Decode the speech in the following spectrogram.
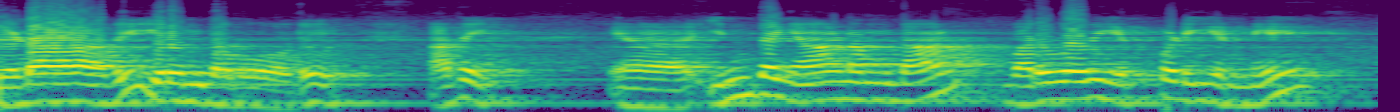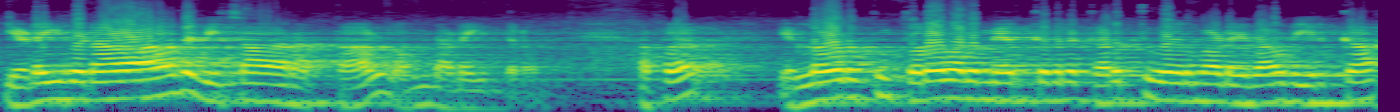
விடாது இருந்தபோது. அதை இந்த ஞானம்தான் வருவது எப்படி எண்ணில் இடைவிடாத விசாரத்தால் வந்தடைந்திடும். அப்ப எல்லோருக்கும் துறவரம் ஏற்கிறதுல கருத்து வேறுபாடு ஏதாவது இருக்கா?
